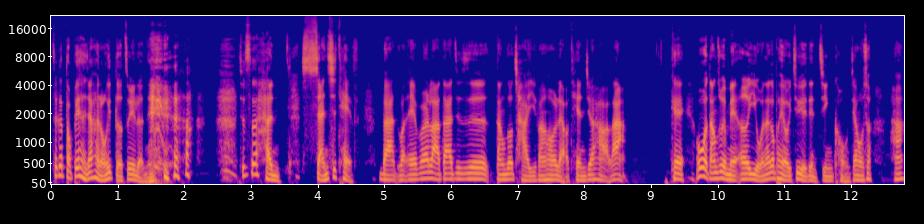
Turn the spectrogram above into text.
这个 topic 好像很容易得罪人呢，就是很 sensitive，but whatever 啦，大家就是当做茶余饭后聊天就好啦。OK，我当初也没恶意，我那个朋友就有点惊恐，这样我说哈，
